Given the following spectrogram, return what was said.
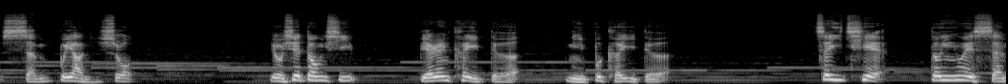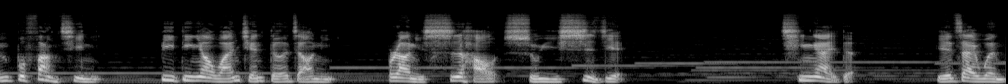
神不要你说；有些东西。别人可以得，你不可以得。这一切都因为神不放弃你，必定要完全得着你，不让你丝毫属于世界。亲爱的，别再问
